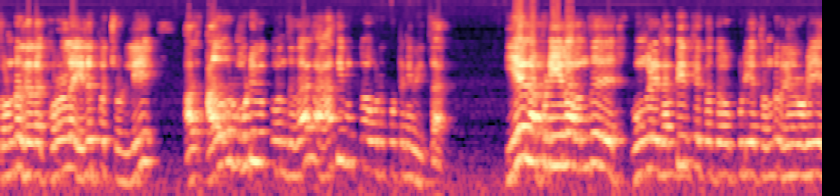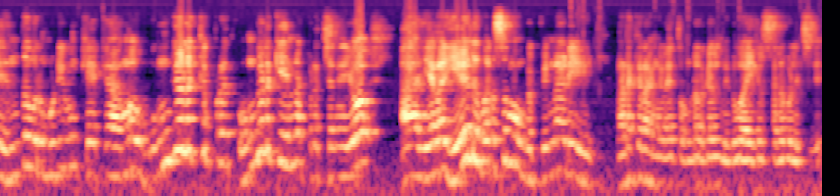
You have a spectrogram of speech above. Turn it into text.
தொண்டர்களை குரலை எழுப்ப சொல்லி அது- அவர் முடிவுக்கு வந்துதான் அதிமுகவோட கூட்டணி வைத்தார். ஏன் அப்படியெல்லாம் வந்து உங்களை நம்பியிருக்கக்கூடிய தொண்டர்களுடைய எந்த ஒரு முடிவும் கேட்காம உங்களுக்கு பிர- உங்களுக்கு என்ன பிரச்சனையோ ஆஹ், ஏன்னா ஏழு வருஷம் உங்க பின்னாடி நடக்கிறாங்களே தொண்டர்கள் நிர்வாகிகள் செலவழிச்சு.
